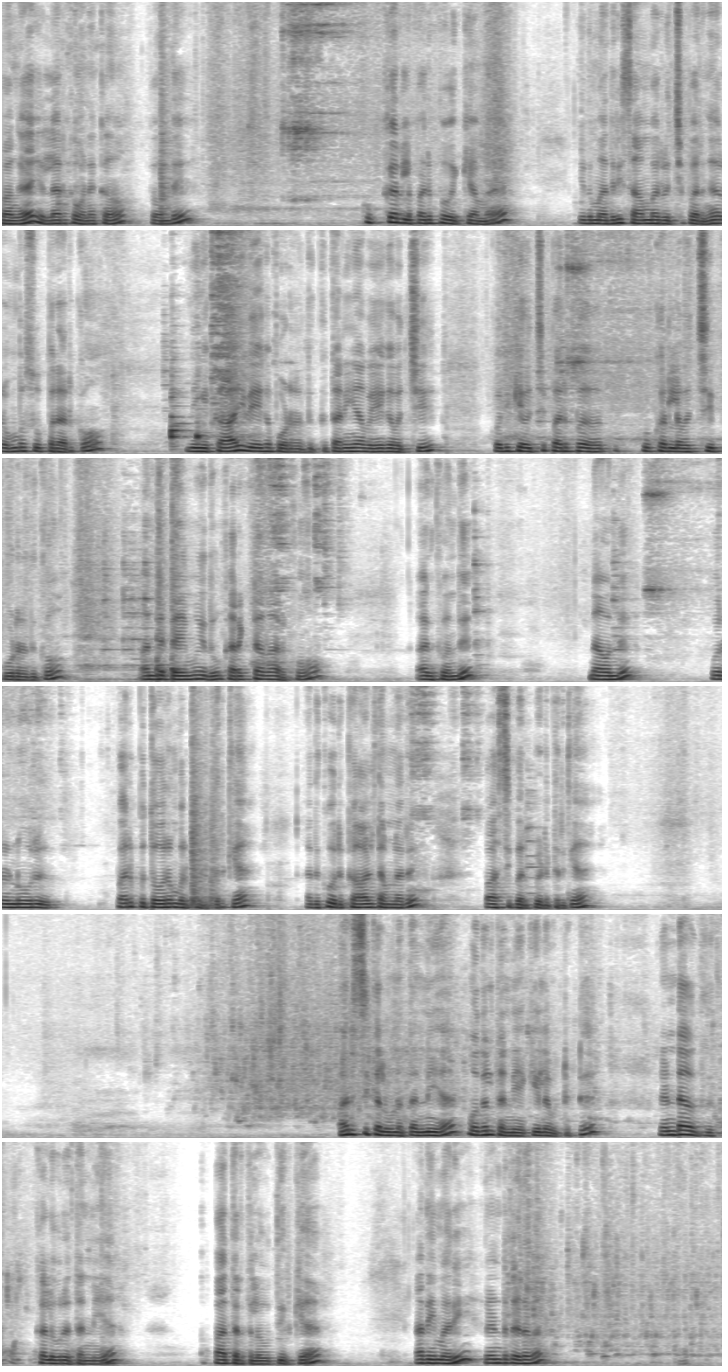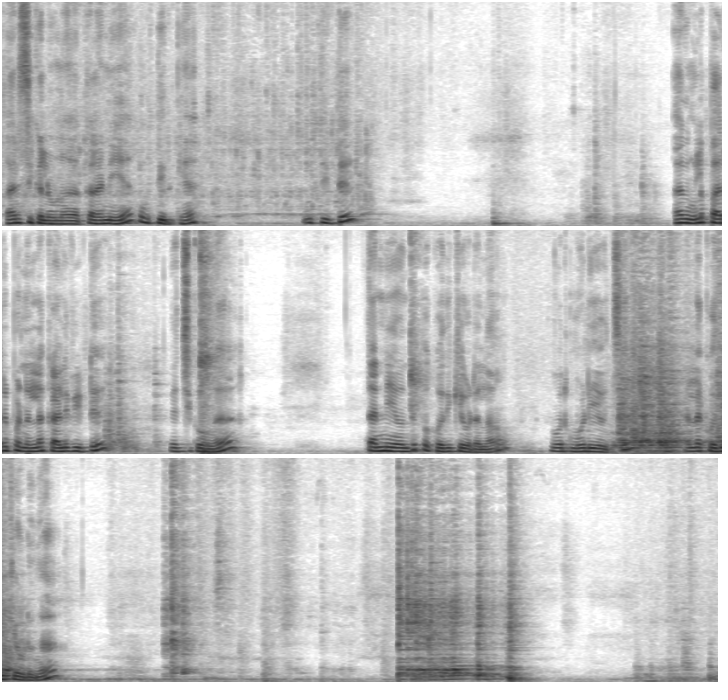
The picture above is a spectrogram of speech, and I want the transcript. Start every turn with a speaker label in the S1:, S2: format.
S1: வாங்க எல்லாருக்கும் வணக்கம். இப்போ வந்து குக்கரில் பருப்பு வைக்காமல் இது மாதிரி சாம்பார் வச்சு பாருங்கள் ரொம்ப சூப்பராக இருக்கும். நீங்கள் காய் வேக போடுறதுக்கு தனியாக வேக வச்சு கொதிக்க வச்சு பருப்பை குக்கரில் வச்சு போடுறதுக்கும் அந்த டைமும் இதுவும் கரெக்டாக தான் இருக்கும். அதுக்கு வந்து நான் வந்து ஒரு நூறு பருப்பு துவரம் பருப்பு எடுத்திருக்கேன். அதுக்கு ஒரு கால் டம்ளரு பாசி பருப்பு எடுத்திருக்கேன். அரிசி கழுவுன தண்ணியை முதல் தண்ணியை கீழே விட்டுட்டு ரெண்டாவது கழுவுற தண்ணியை பாத்திரத்தில் ஊற்றிருக்கேன் அதே மாதிரி ரெண்டு தடவை அரிசி கழுவுன கழனியை ஊற்றிருக்கேன் ஊற்றிட்டு அதுங்கள பருப்பை நல்லா கழுவிட்டு வச்சுக்கோங்க. தண்ணியை வந்து இப்போ கொதிக்க விடலாம். ஒரு மூடியை வச்சு நல்லா கொதிக்க விடுங்க.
